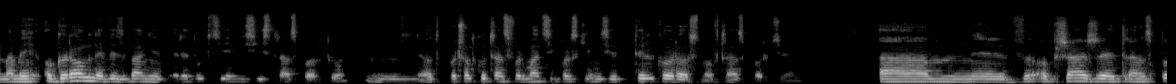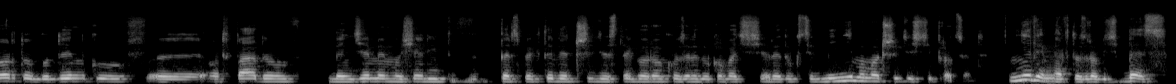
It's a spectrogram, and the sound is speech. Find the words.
Mamy ogromne wyzwanie redukcji emisji z transportu. Mm, od początku transformacji polskie emisje tylko rosną w transporcie a w obszarze transportu, budynków, y, odpadów będziemy musieli w perspektywie 30 roku zredukować redukcję minimum o 30%. Nie wiem, jak to zrobić bez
